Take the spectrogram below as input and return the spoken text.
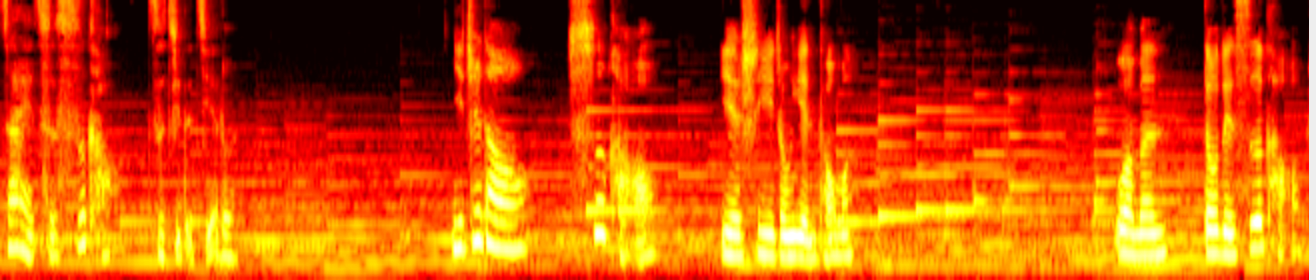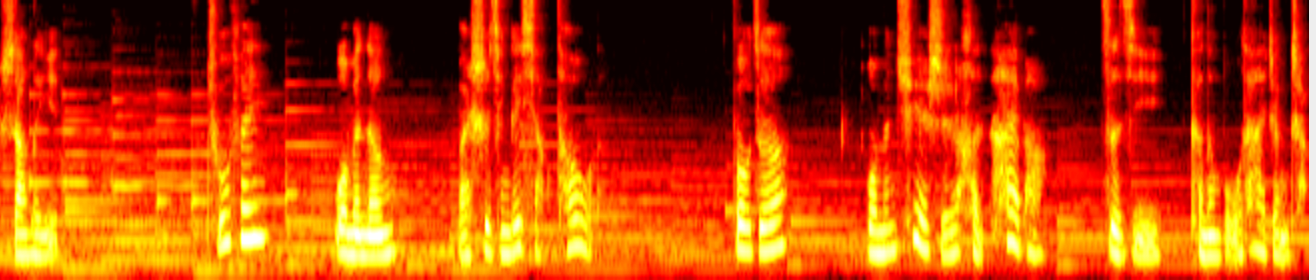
再次思考自己的结论。你知道思考也是一种瘾头吗？我们都对思考上了瘾，除非我们能。把事情给想透了，否则，我们确实很害怕自己可能不太正常。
